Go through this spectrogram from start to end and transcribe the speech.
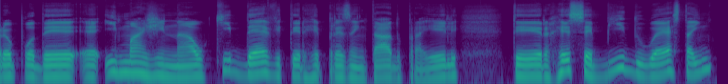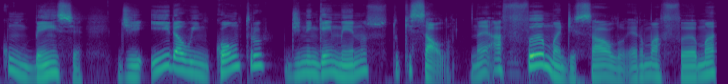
para eu poder é, imaginar o que deve ter representado para ele ter recebido esta incumbência de ir ao encontro de ninguém menos do que Saulo. Né? A fama de Saulo era uma fama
